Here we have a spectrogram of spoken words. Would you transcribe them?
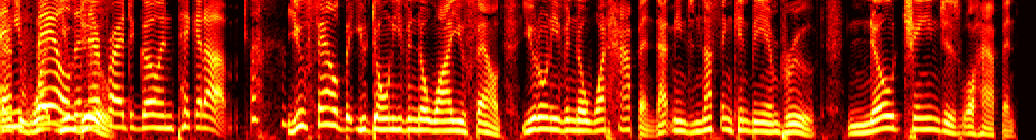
and That's you what failed, you and therefore I had to go and pick it up. You failed, but you don't even know why you failed. You don't even know what happened. That means nothing can be improved. No changes will happen.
